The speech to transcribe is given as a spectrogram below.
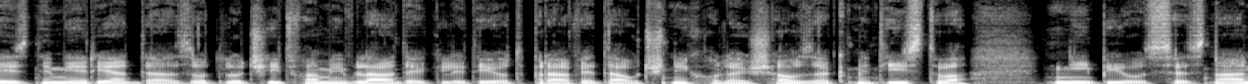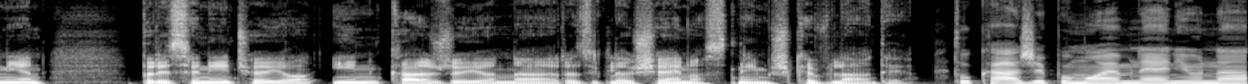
Ezdemirja, da z odločitvami vlade glede odprave davčnih olajšav za kmetijstvo ni bil seznanjen, presenečajo in kažejo na razglašenost nemške vlade. To kaže, po mojem mnenju, na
